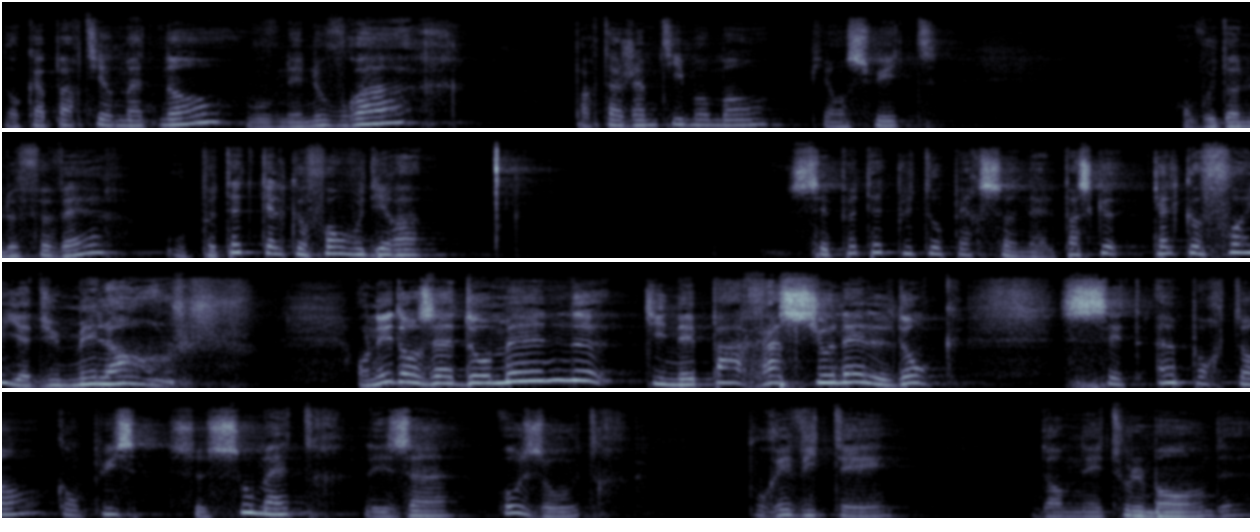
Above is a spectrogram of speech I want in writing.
Donc à partir de maintenant, vous venez nous voir, on partage un petit moment, puis ensuite, on vous donne le feu vert, ou peut-être quelquefois on vous dira, c'est peut-être plutôt personnel, parce que quelquefois il y a du mélange on est dans un domaine qui n'est pas rationnel, donc c'est important qu'on puisse se soumettre les uns aux autres pour éviter d'emmener tout le monde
